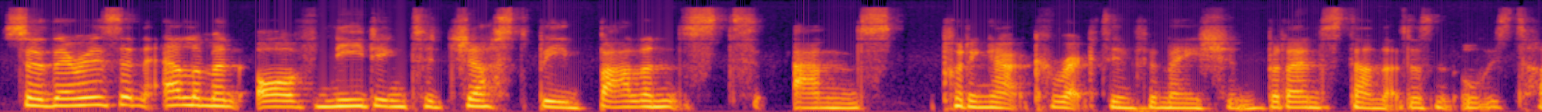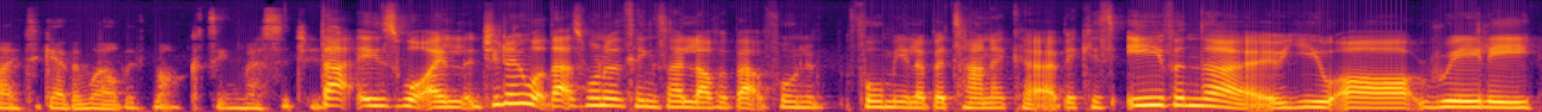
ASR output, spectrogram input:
So there is an element of needing to just be balanced and putting out correct information. But I understand that doesn't always tie together well with marketing messages. That is what I do. You know what? That's one of the things I love about Formula Botanica because even though you are really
